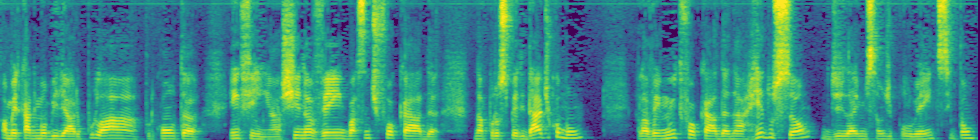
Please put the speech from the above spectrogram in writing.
ao mercado imobiliário por lá, por conta, enfim, a China vem bastante focada na prosperidade comum, ela vem muito focada na redução de, da emissão de poluentes, então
